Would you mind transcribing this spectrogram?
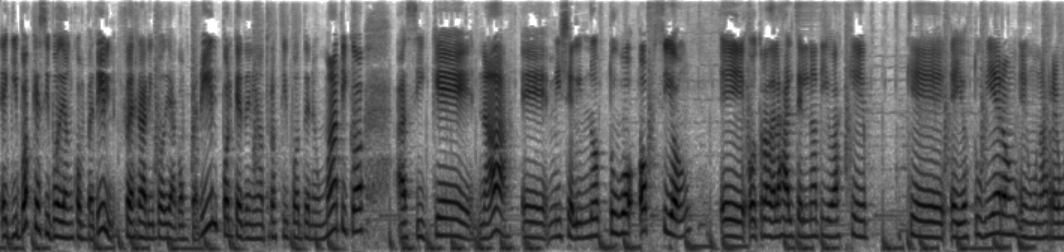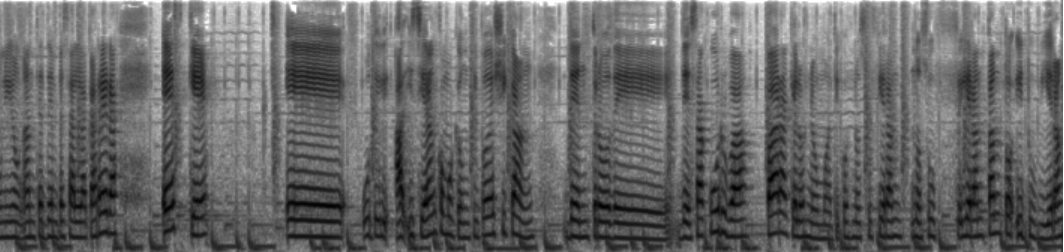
equipos que sí podían competir. Ferrari podía competir porque tenía otros tipos de neumáticos, así que nada, eh, Michelin no tuvo opción. Eh, otra de las alternativas que que ellos tuvieron en una reunión antes de empezar la carrera es que eh, ah, hicieran como que un tipo de chicane dentro de, esa curva para que los neumáticos no sufrieran, no sufrieran tanto y tuvieran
